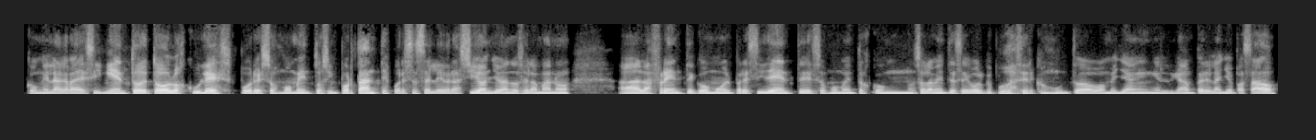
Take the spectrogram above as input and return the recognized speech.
con el agradecimiento de todos los culés por esos momentos importantes, por esa celebración, llevándose la mano a la frente como el presidente, esos momentos con no solamente ese gol que pudo hacer conjunto a Aubameyang en el Gamper el año pasado,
